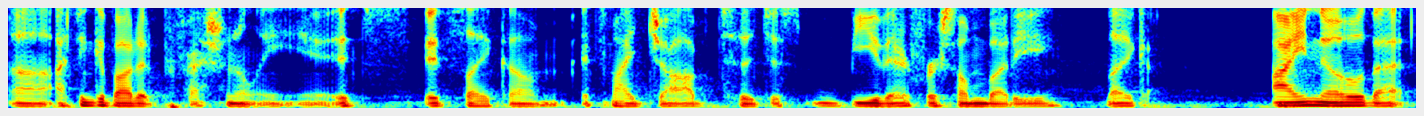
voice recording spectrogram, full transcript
Uh, I think about it professionally. It's it's like um, it's my job to just be there for somebody. Like, I know that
